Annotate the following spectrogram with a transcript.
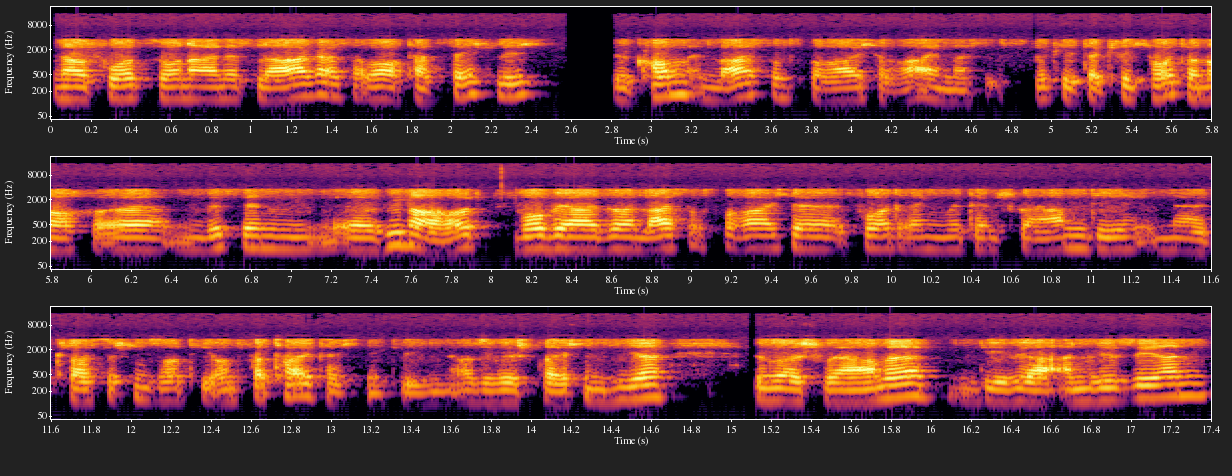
in der Vorzone eines Lagers, aber auch tatsächlich wir kommen in Leistungsbereiche rein. Das ist wirklich, da kriege ich heute noch äh, ein bisschen äh, Hühnerhaut, wo wir also in Leistungsbereiche vordringen mit den Schwärmen, die in der klassischen Sortier- und Verteiltechnik liegen. Also wir sprechen hier über Schwärme, die wir anvisieren,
